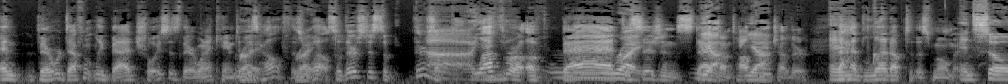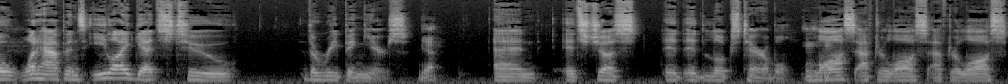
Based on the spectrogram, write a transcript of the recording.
and there were definitely bad choices there when it came to his health as right. well so there's just a there's a Uh, plethora of bad right. decisions stacked Yeah, on top yeah. of each other And- that had led up to this moment And so what happens? Eli gets to the reaping years. yeah and it's just it, it looks terrible Mm-hmm. loss after loss after loss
